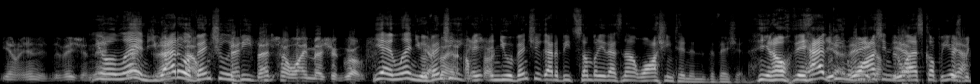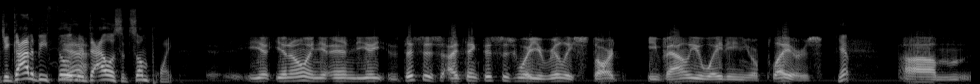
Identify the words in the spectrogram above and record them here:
you know in the division. You know, Len, that- you gotta eventually that's- beat- That's how I measure growth. Yeah, and Len, you Yeah, eventually and, you eventually got to beat somebody that's not Washington in the division. You know, they have Yeah, beaten there you go. Washington the last couple of years, yeah. but you got to beat Philly or Dallas at some point. you, you know, and you, and you, this is, I think, this is where you really start evaluating your players. Yep. Um,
